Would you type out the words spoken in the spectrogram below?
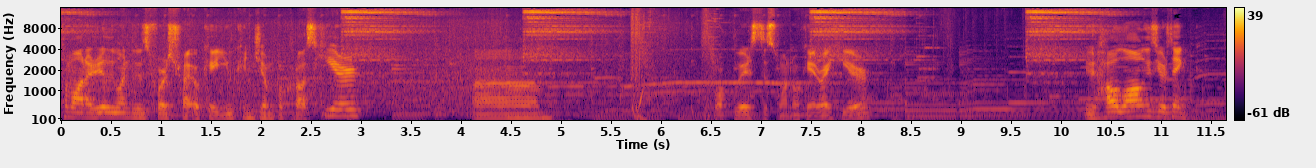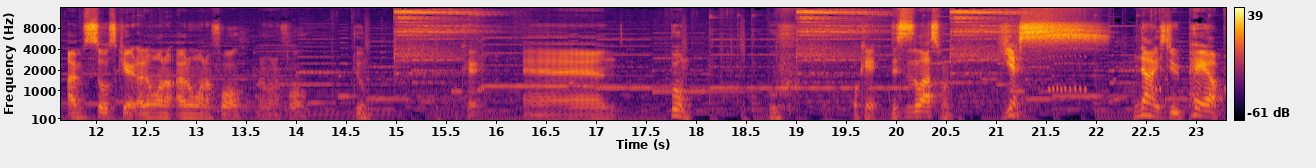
Come on, I really want to do this first try. Okay, you can jump across here. Um, fuck, where's this one? Okay, right here. Dude, how long is your thing? I'm so scared. I don't wanna. I don't wanna fall. I don't wanna fall. Doom. Okay, and boom. Oof. Okay, this is the last one. Yes. Nice, dude. Pay up.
